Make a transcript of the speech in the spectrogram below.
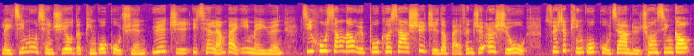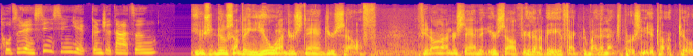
累计目前持有的苹果股权约值一千两百亿美元，几乎相当于波克夏市值的百分之二十五。随着苹果股价屡创新高，投资人信心也跟着大增。You should do something you understand yourself. If you don't understand it yourself, you're going to be affected by the next person you talk to.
